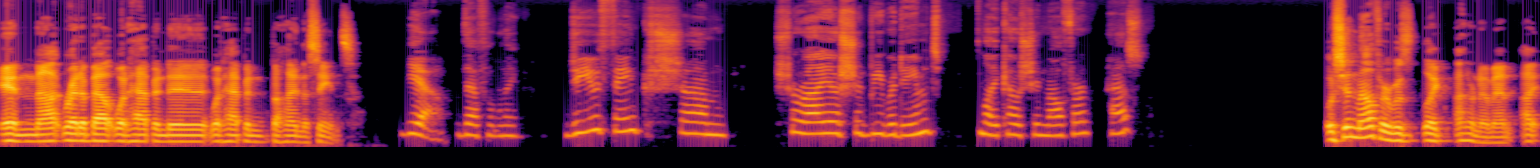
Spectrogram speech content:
and not read about what happened in what happened behind the scenes. Yeah, definitely. Do you think um, Shariah should be redeemed, like how Shin Malphur has? Well, Shin Malphur was like I don't know, man. I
